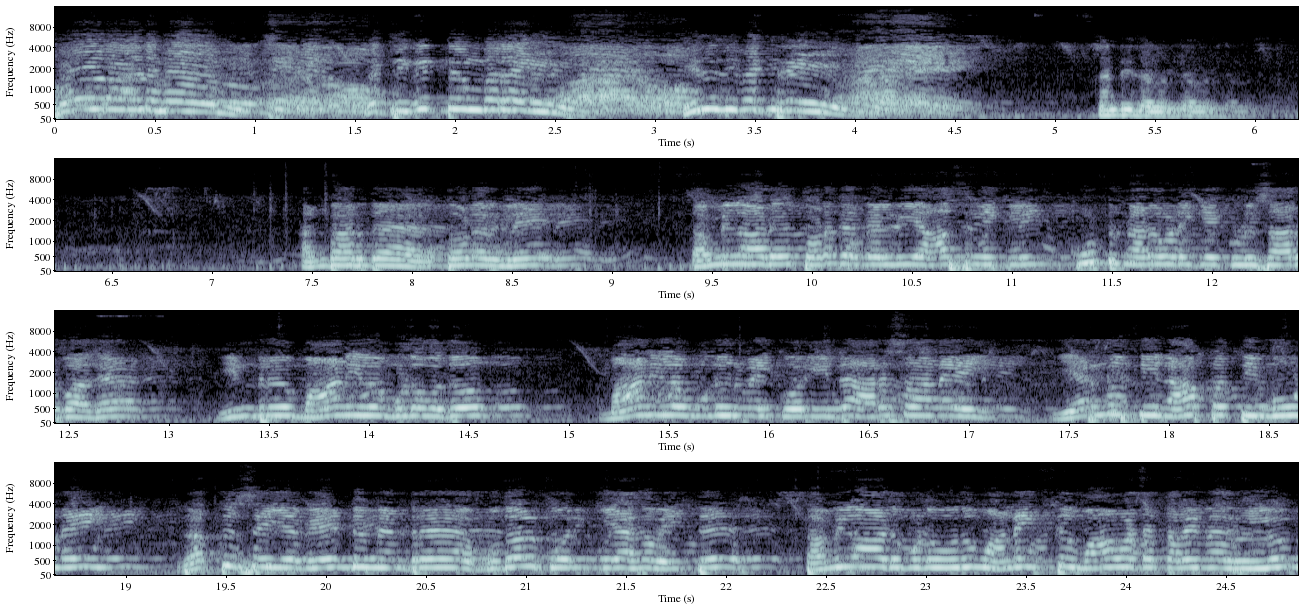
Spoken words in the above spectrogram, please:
போராடுவோம். வெற்றி கிட்டும் வரை இறுதி வெற்றி. நன்றி தொடர் அன்பார்ந்த தோழர்களே தமிழ்நாடு தொடக்க கல்வி ஆசிரியர்களின் கூட்டு நடவடிக்கை குழு சார்பாக இன்று மாநிலம் முழுவதும் மாநில முன்னுரிமை கோருகின்ற அரசாணை இருநூத்தி நாற்பத்தி மூணை ரத்து செய்ய வேண்டும் என்ற முதல் கோரிக்கையாக வைத்து தமிழ்நாடு முழுவதும் அனைத்து மாவட்ட தலைநகர்களிலும்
